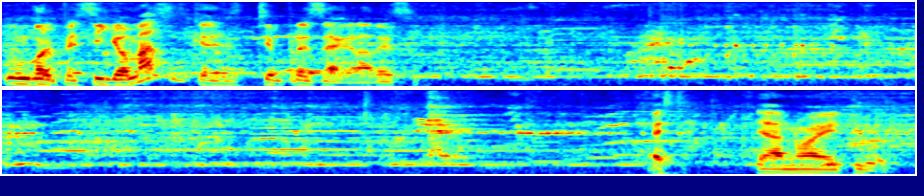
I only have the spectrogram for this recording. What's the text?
un golpecillo más, que siempre se agradece. Ahí está, ya no hay tiburón.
